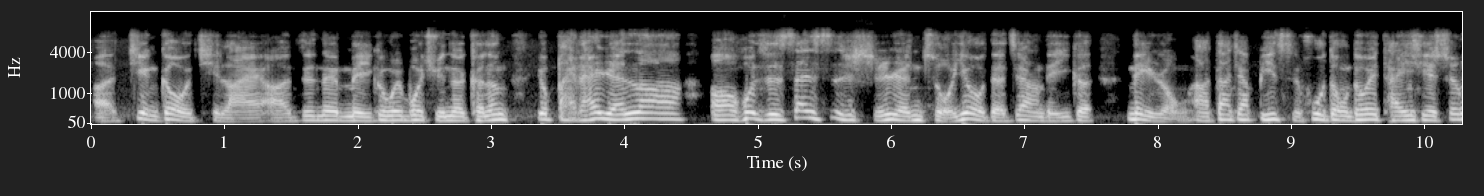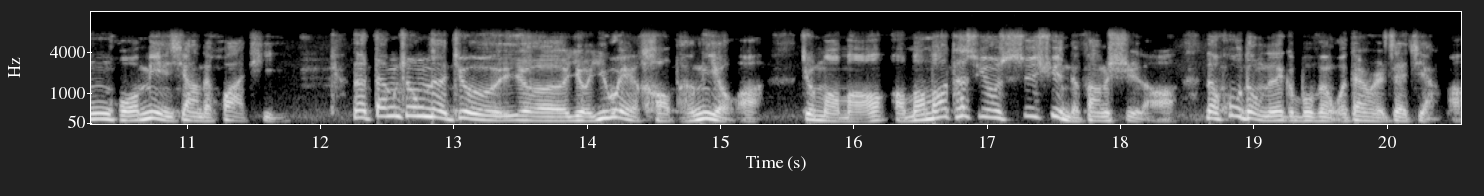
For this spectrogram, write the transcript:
啊，建构起来啊，真的每个微博群呢可能有百来人啦啊，或者是三四十人左右的这样的一个内容啊，大家彼此互动都会谈。一些生活面向的话题，那当中呢，就有有一位好朋友啊，就毛毛啊，毛毛他是用私讯的方式的啊，那互动的那个部分我待会儿再讲啊。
